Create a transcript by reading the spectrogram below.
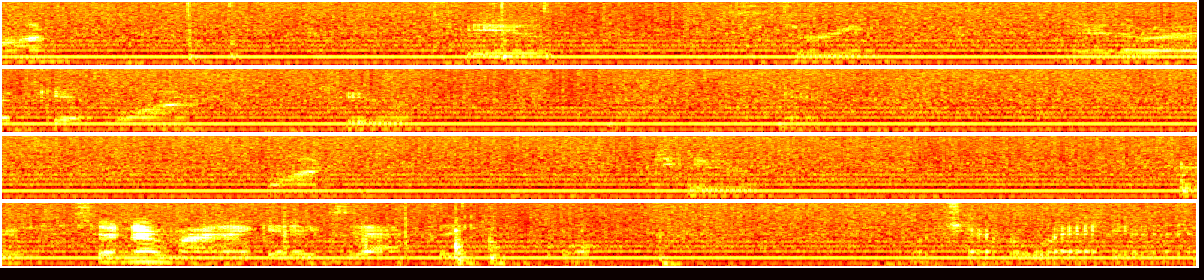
one, two, three. The other way I'd get one, two, one, two, three. So never mind, I get exactly well, whichever way I do this.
